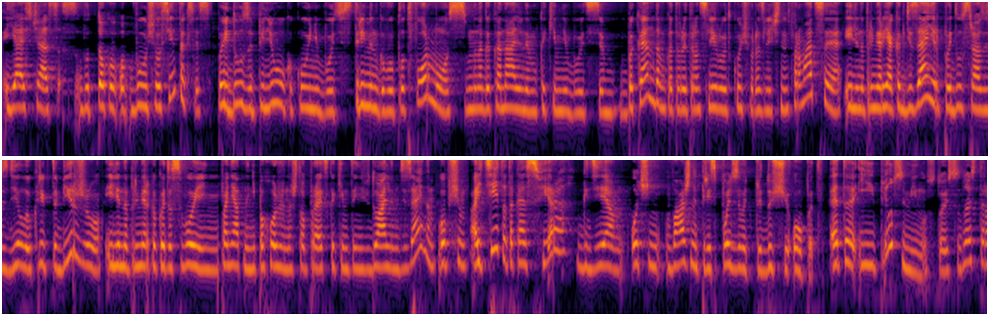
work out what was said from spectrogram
я сейчас вот только выучил синтаксис, пойду запилю какую-нибудь стриминговую платформу с многоканальным каким-нибудь бэкэндом, который транслирует кучу различной информации, или, например, я как дизайнер пойду сразу сделаю криптобиржу, или, например, какой-то свой непонятный, не похожий на что проект с каким-то индивидуальным дизайном. В общем, IT — это такая сфера, где очень важно переиспользовать предыдущий опыт. Это и плюс, и минус. То есть, с одной стороны,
